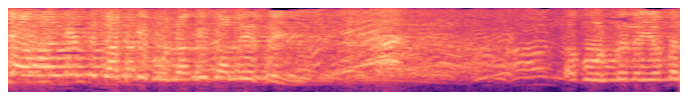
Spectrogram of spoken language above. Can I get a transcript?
جاوا گے تو ڈٹ کے بولا گے گل یہ صحیح ہے بولتے نہیں امر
